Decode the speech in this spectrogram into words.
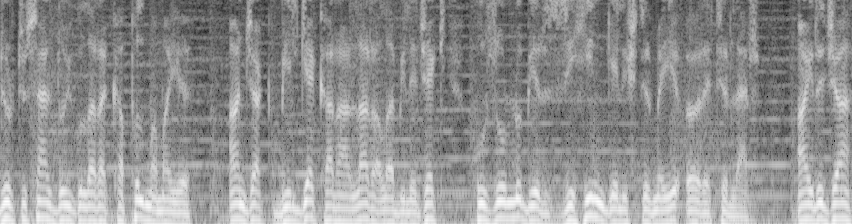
dürtüsel duygulara kapılmamayı ancak bilge kararlar alabilecek huzurlu bir zihin geliştirmeyi öğretirler. Ayrıca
